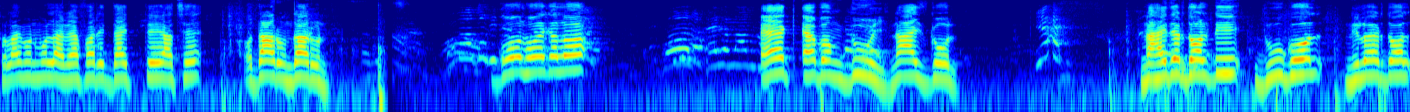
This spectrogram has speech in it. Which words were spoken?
সোলাইমান মোল্লা রেফারির দায়িত্বে আছে। ও, দারুণ দারুণ। গোল হয়ে গেল। এক এবং দুই। নাইস গোল নাহিদের দলটি দু গোল, নিলয়ের দল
